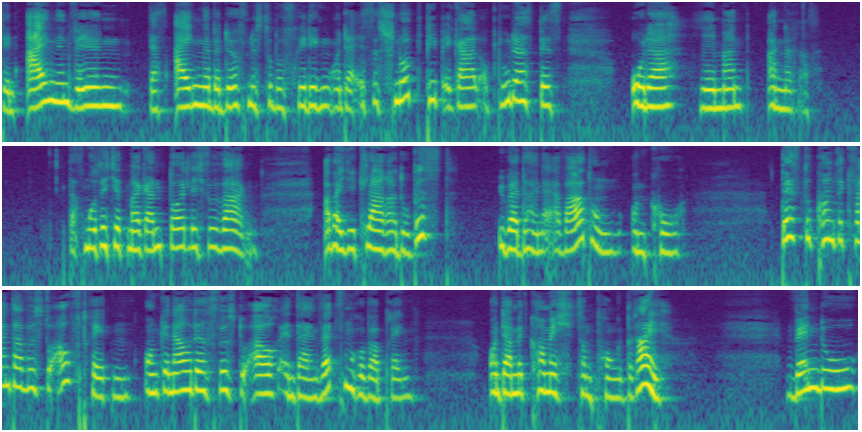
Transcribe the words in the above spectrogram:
den eigenen Willen, das eigene Bedürfnis zu befriedigen. Und da ist es schnurzpiep egal, ob du das bist oder jemand anderes. Das muss ich jetzt mal ganz deutlich so sagen. Aber je klarer du bist über deine Erwartungen und Co., desto konsequenter wirst du auftreten. Und genau das wirst du auch in deinen Sätzen rüberbringen. Und damit komme ich zum Punkt 3. Wenn du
